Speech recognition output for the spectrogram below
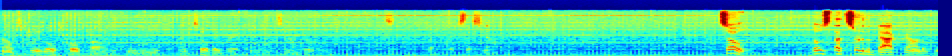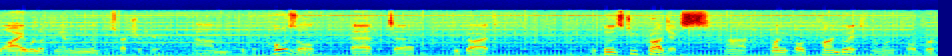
relatively low profile the until they break, and it's number one. Fix this now. So, those, that's sort of the background of why we're looking at a new infrastructure here. Um, the proposal that uh, we've got includes two projects, uh, one called Conduit and one called Worker.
